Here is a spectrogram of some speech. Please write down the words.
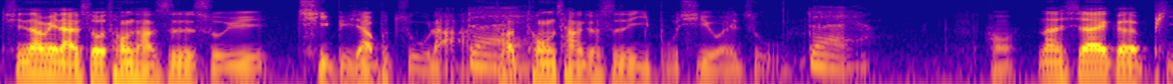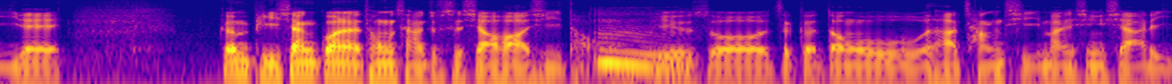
心脏病来说，通常是属于气比较不足啦，对它通常就是以补气为主。对，好，那下一个脾嘞，跟脾相关的通常就是消化系统，嗯比如说这个动物它长期慢性下痢，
